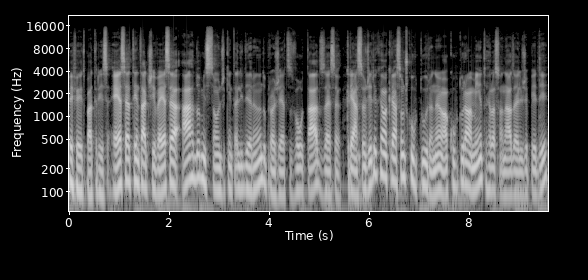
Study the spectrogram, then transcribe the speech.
Perfeito, Patrícia. Essa é a tentativa, essa é a árdua missão de quem está liderando projetos voltados a essa criação. Eu diria que é uma criação de cultura, né? um aculturamento relacionado à LGPD,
